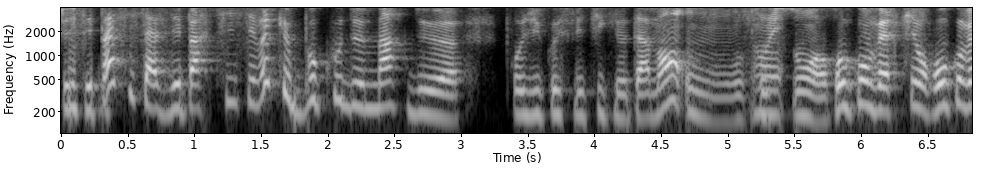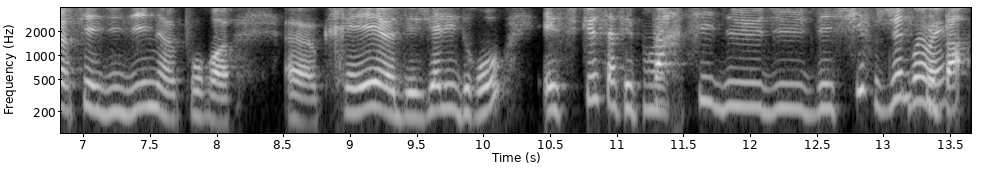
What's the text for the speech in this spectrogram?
je ne sais pas si ça faisait partie. C'est vrai que beaucoup de marques de euh, produits cosmétiques, notamment, se Oui. sont reconvertis, ont reconverti les usines pour euh, euh, créer euh, des gels hydro. Est-ce que ça fait Ouais. partie du, du- des chiffres? Je ne Ouais, sais ouais. pas.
